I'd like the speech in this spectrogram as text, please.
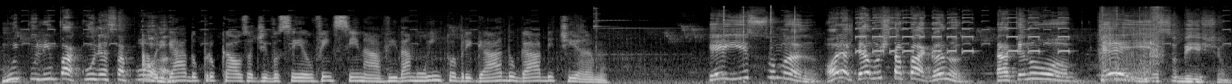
Muito limpa cu nessa porra. Obrigado por causa de você eu venci na vida. Muito obrigado, Gabi, te amo. Que isso, mano? Olha, até a luz tá apagando. Tá tendo... Que isso, bicho?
